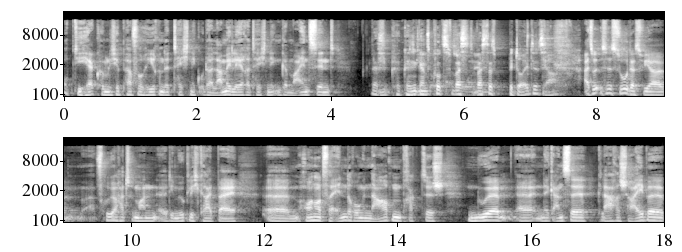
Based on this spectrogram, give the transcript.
ob die herkömmliche perforierende Technik oder lamelläre Techniken gemeint sind. Das, können Sie ganz kurz, was, was das bedeutet? Ja, also es ist so, dass wir, früher hatte man äh, die Möglichkeit bei ähm, Hornhautveränderungen, Narben praktisch nur äh, eine ganze klare Scheibe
